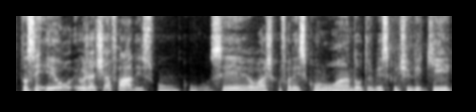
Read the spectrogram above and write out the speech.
Então, assim, eu, eu já tinha falado isso com, com você, eu acho que eu falei isso com o Luan da outra vez que eu tive aqui.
